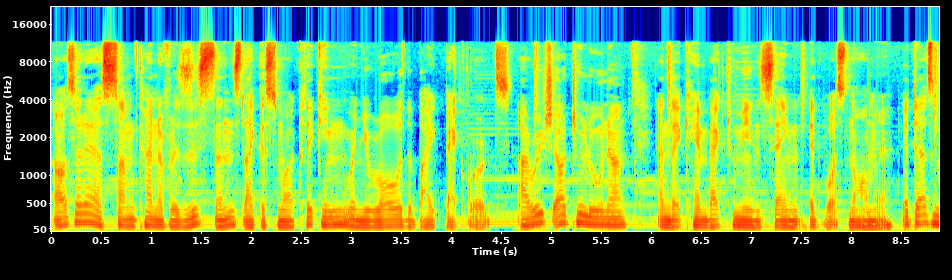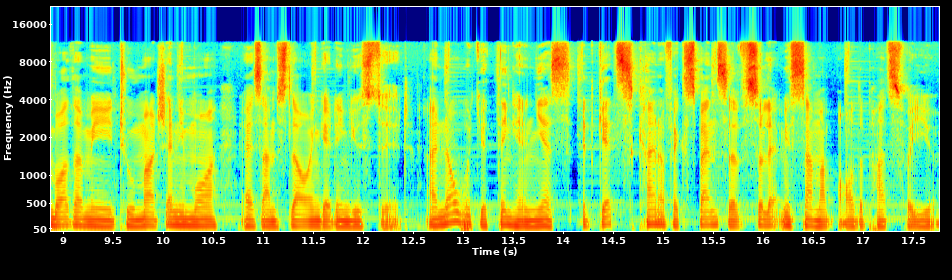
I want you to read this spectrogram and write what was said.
Also there is some kind of resistance like a small clicking when you roll the bike backwards. I reached out to Luna and they came back to me and saying it was normal. It doesn't bother me too much anymore as I'm slow in getting used to it. I know what you're thinking, yes, it gets kind of expensive, so let me sum up all the parts for you.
